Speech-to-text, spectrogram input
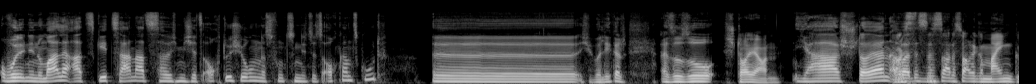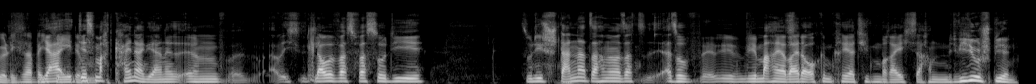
Obwohl, in die normale Arzt geht, Zahnarzt habe ich mich jetzt auch durchgerungen. Das funktioniert jetzt auch ganz gut. Äh, ich überlege gerade, also so, Steuern. ja, Steuern, aber, Aber, das, das, ist alles so allgemeingültig, das ja jedem. das macht keiner gerne. Ähm, aber ich glaube, was, was so die, so die Standardsachen, wenn man sagt, also wir machen ja beide auch im kreativen Bereich Sachen mit Videospielen.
